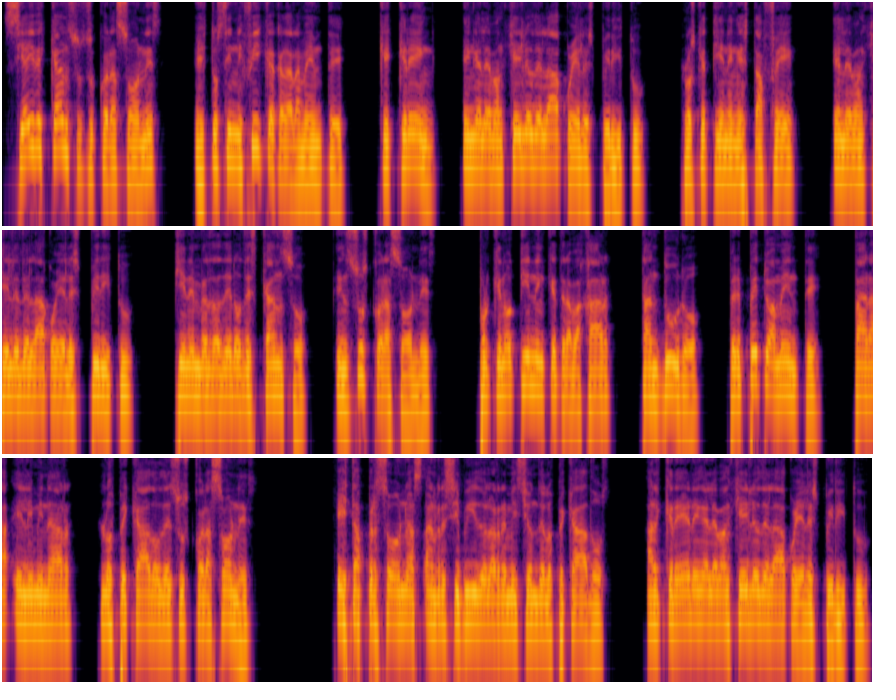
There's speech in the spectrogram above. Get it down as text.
Si hay descanso en sus corazones, esto significa claramente que creen en el Evangelio del agua y el Espíritu. Los que tienen esta fe, el Evangelio del agua y el Espíritu, tienen verdadero descanso en sus corazones, porque no tienen que trabajar tan duro perpetuamente para eliminar los pecados de sus corazones. Estas personas han recibido la remisión de los pecados al creer en el Evangelio del agua y el Espíritu.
